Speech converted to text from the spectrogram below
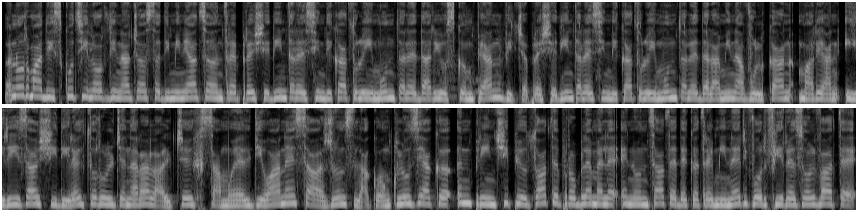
În urma discuțiilor din această dimineață între președintele Sindicatului Muntele Darius Câmpean, vicepreședintele Sindicatului Muntele de la Mina Vulcan Marian Iriza și directorul general al CEH Samuel Dioane s-a ajuns la concluzia că în principiu toate problemele enunțate de către mineri vor fi rezolvate,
